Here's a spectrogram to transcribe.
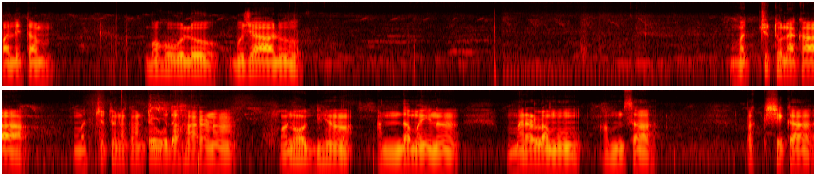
ఫలితం. బహువులు భుజాలు. మచ్చుతునక. మచ్చుతునక అంటే ఉదాహరణ మనోజ్ఞ అందమైన మరళము హంస పక్షిక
